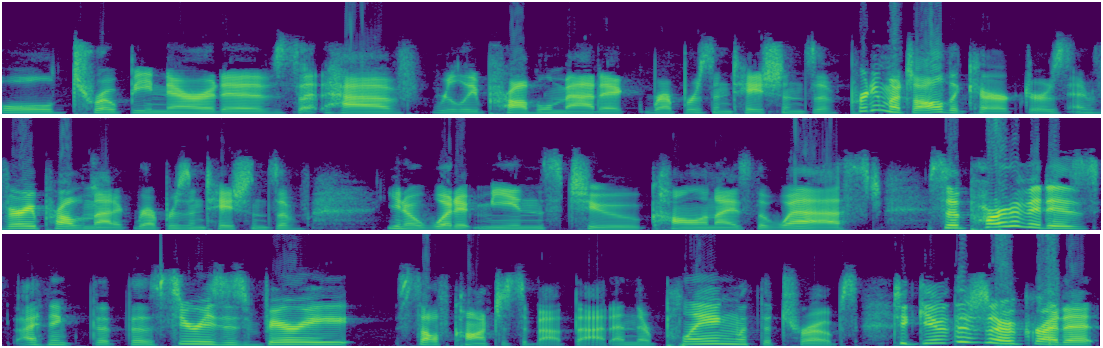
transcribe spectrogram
old tropey narratives that have really problematic representations of pretty much all the characters and very problematic representations of you know what it means to colonize the west. So part of it is i think that the series is very self-conscious about that and they're playing with the tropes. To give the show credit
